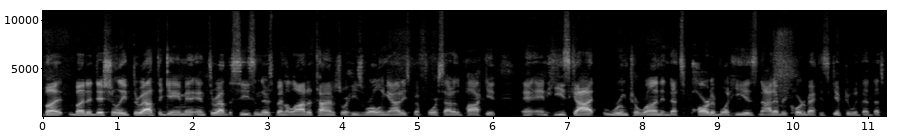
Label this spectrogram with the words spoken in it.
but but additionally, throughout the game and, and, throughout the season, there's been a lot of times where he's rolling out, he's been forced out of the pocket, and, and, he's got room to run, and that's part of what he is. Not every quarterback is gifted with that. That's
